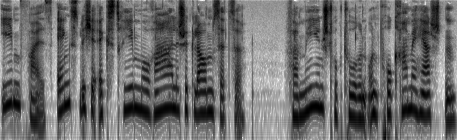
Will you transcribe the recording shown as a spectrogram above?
ebenfalls ängstliche, extrem moralische Glaubenssätze, Familienstrukturen und Programme herrschten,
